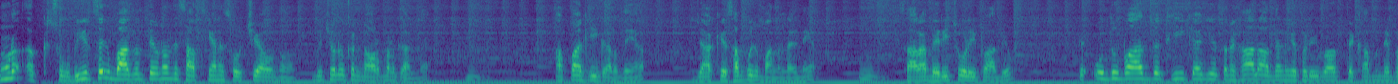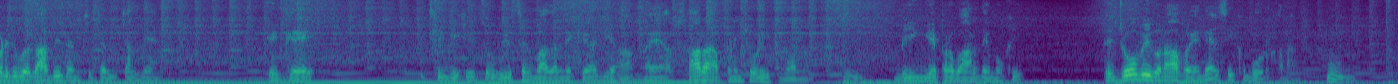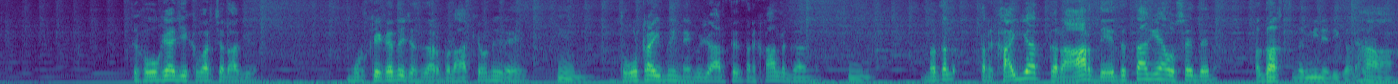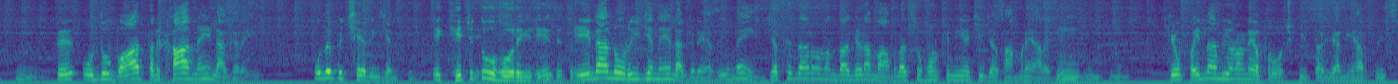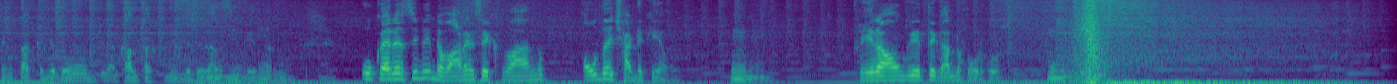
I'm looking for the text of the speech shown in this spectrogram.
ਹੁਣ ਸੁਖਬੀਰ ਸਿੰਘ ਬਾਦਲ ਤੇ ਉਹਨਾਂ ਦੇ ਸਾਥੀਆਂ ਨੇ ਸੋਚਿਆ ਉਦੋਂ ਵੀ ਚਲੋ ਇੱਕ ਨਾਰਮਲ ਗੱਲ ਹੈ। ਆਪਾਂ ਕੀ ਕਰਦੇ ਆ ਜਾ ਕੇ ਸਭ ਕੁਝ ਮੰਨ ਲੈਨੇ ਆ ਸਾਰਾ ਮੇਰੀ ਝੋਲੀ ਪਾ ਦਿਓ। ਤੇ ਉਸ ਤੋਂ ਬਾਅਦ ਠੀਕ ਹੈ ਜੀ ਤਨਖਾਹ ਲਾ ਦੇਣਗੇ ਥੋੜੀ ਬਹੁਤ ਤੇ ਕੰਮ ਨਿਬੜ ਜੂਗਾ 10 20 ਦਿਨ ਚ ਚੱਲ ਚੱਲਦੇ ਆਂ ਇਹ ਗਏ। ਚਿੱਠੀ ਲਿਖੀ ਸੁਖਬੀਰ ਸਿੰਘ ਬਾਦਲ ਨੇ ਕਿਹਾ ਜੀ ਹਾਂ ਮੈਂ ਆਪ ਸਾਰਾ ਆਪਣੀ ਝੋਲੀ ਪਵਾਉਣਾ ਹੂੰ। ਬੀਂਗੇ ਪਰਿਵਾਰ ਦੇ ਮੁਖੀ। ਤੇ ਜੋ ਵੀ ਗੁਨਾਹ ਹੋਏ ਨੇ ਅਸੀਂ ਕਬੂਲ ਕਰਾਂਗੇ। ਤੇ ਹੋ ਗਿਆ ਜੀ ਇੱਕ ਵਾਰ ਚਲਾ ਗਿਆ। ਮੁੜ ਕੇ ਕਹਿੰਦੇ ਜਥੇਦਾਰ ਬੁਲਾ ਕਿਉਂ ਨਹੀਂ ਰਹੇ। ਹੂੰ। ਦੋ ਢਾਈ ਮਹੀਨੇ ਗੁਜ਼ਾਰਤੇ ਤਨਖਾਹ ਲੱਗਣ। ਹੂੰ। ਮਤਲਬ ਤਨਖਾਹੀਆ ਕਰਾਰ ਦੇ ਦਿੱਤਾ ਗਿਆ ਉਸੇ ਦਿਨ। ਅਗਸਤ ਦੇ ਮਹੀਨੇ ਦੀ ਗੱਲ ਹੈ। ਤੇ ਉਦੋਂ ਬਾਅਦ ਤਨਖਾਹ ਨਹੀਂ ਲੱਗ ਰਹੀ। ਉਹਦੇ ਪਿੱਛੇ ਰੀਜਨ ਕੀ? ਇਹ ਖਿੱਚ ਤੂ ਹੋ ਰਹੀ ਸੀ ਕਿਸੇ ਤਰੀਕੇ ਇਹਨਾਂ ਨੂੰ ਰੀਜਨ ਇਹ ਲੱਗ ਰਿਹਾ ਸੀ ਨਹੀਂ ਜਥੇਦਾਰ ਉਹਨਾਂ ਦਾ ਜਿਹੜਾ ਮਾਮਲਾ ਸੀ ਹੁਣ ਕਿੰਨੀਆਂ ਚੀਜ਼ਾਂ ਸਾਹਮਣੇ ਆ ਰਹੀਆਂ। ਹੂੰ ਹੂੰ ਹੂੰ। ਕਿ ਉਹ ਪਹਿਲਾਂ ਵੀ ਉਹਨਾਂ ਨੇ ਅਪਰੋਚ ਕੀਤਾ ਗਿਆਨੀ ਹਰਪ੍ਰੀਤ ਸਿੰਘ ਤੱਕ ਜਦੋਂ ਅਕਾਲ ਤਖਤ ਦੇ ਜਥੇਦਾਰ ਸੀ ਤੇ। ਉਹ ਕਹਿ ਰਹੇ ਸੀ ਵੀ ਨਵਾਣੇ ਸਿੱਖ ਵਾਂਗ ਅਹੁਦੇ ਛੱਡ ਕੇ ਆਓ। ਹੂੰ। ਫੇਰ ਆਉਂਗੇ ਤੇ ਗੱਲ ਹੋਰ ਹੋ ਸਕਦੀ। ਹੂੰ।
